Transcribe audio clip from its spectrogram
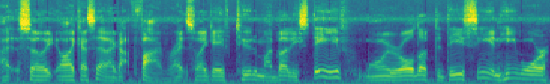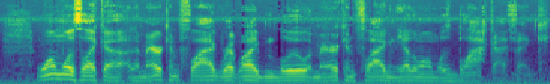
I, so like I said, I got five, right? So I gave two to my buddy Steve when we rolled up to DC, and he wore one was like a, an American flag, red, white, and blue American flag, and the other one was black, I think.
